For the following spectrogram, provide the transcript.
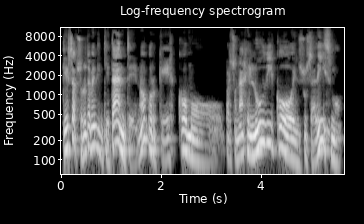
que es absolutamente inquietante, ¿no? Porque es como personaje lúdico en su sadismo.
